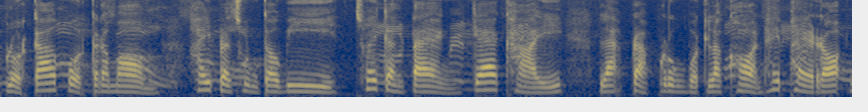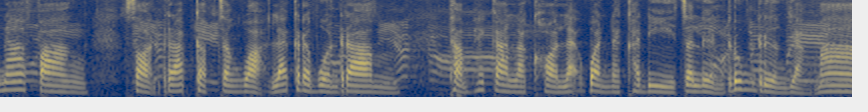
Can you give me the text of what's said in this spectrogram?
โปรดเกล้าโปรดกระหม่อม ให้ประชุมกวี ช่วยกันแต่ง แก้ไข และปรับปรุงบทละครให้ไพเราะน่าฟัง สอดรับกับจังหวะและกระบวนรำทำให้การละครและวรรณคดีเจริญรุ่งเรืองอย่างมา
